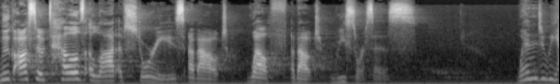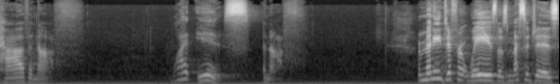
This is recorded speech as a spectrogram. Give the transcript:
Luke also tells a lot of stories about wealth, about resources. When do we have enough? What is enough? There are many different ways those messages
